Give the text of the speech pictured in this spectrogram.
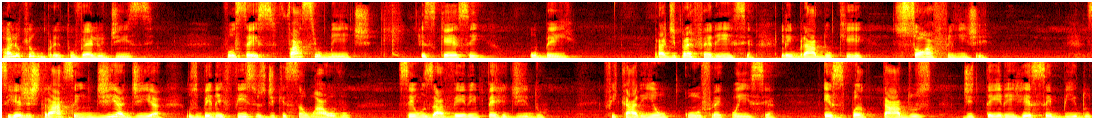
Olha o que um preto velho disse. Vocês facilmente esquecem o bem, para de preferência lembrar do que só aflige. Se registrassem dia a dia os benefícios de que são alvo, sem os haverem perdido, ficariam com frequência espantados de terem recebido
